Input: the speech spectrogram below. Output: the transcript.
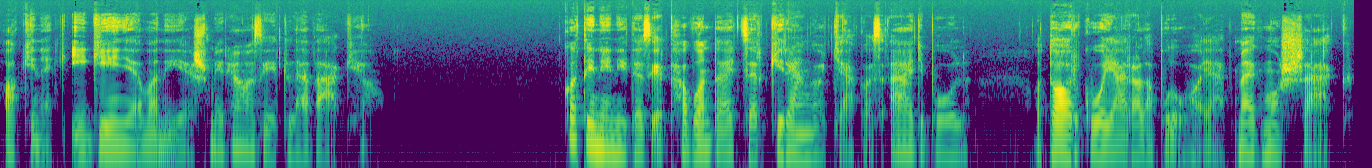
akinek igénye van ilyesmire, azért levágja. Kati nénit ezért havonta egyszer kirángatják az ágyból, a tarkójára alapuló haját megmossák,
